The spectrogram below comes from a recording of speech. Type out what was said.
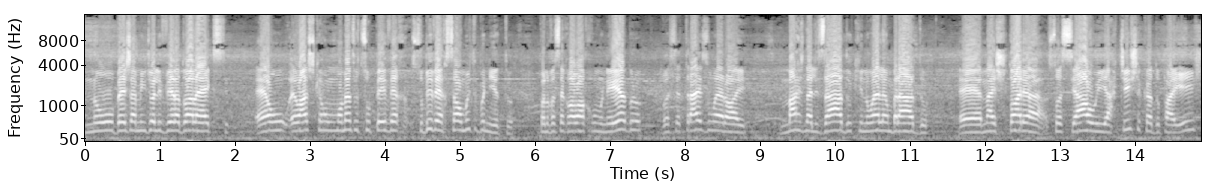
no Benjamin de Oliveira do Alex. É um, eu acho que é um momento de subver, subversão muito bonito. Quando você coloca um negro, você traz um herói marginalizado que não é lembrado é, na história social e artística do país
